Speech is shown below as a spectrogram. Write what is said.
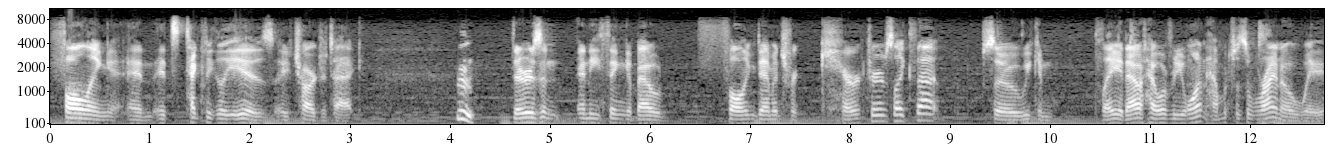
Falling, and it's technically is a charge attack. Hmm. There isn't anything about falling damage for characters like that, so we can play it out however you want. How much does a rhino weigh?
